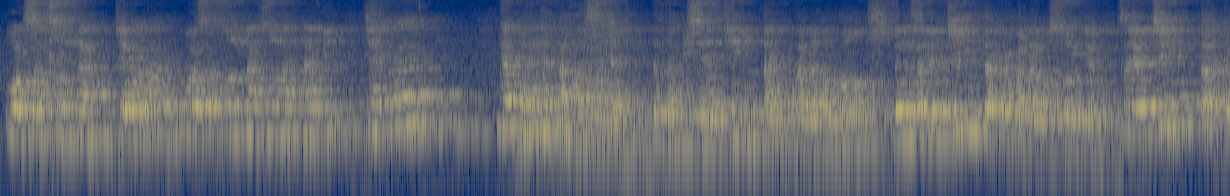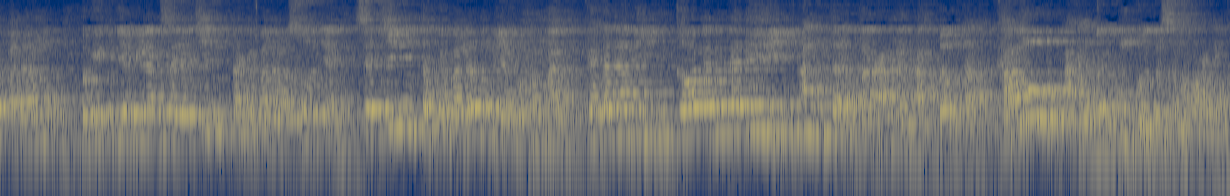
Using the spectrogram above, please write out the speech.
Puasa sunnah jarang. Puasa sunnah sunnah Nabi jarang. Gak banyak amal saya. Tetapi saya cinta kepada Allah Dan saya cinta kepada Rasulnya Bilang saya cinta kepada Rasulnya Saya cinta kepadamu ya Muhammad. Kata Nabi Qala Nabi Anta ta'aman ahbabta Kamu akan berkumpul bersama orang yang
